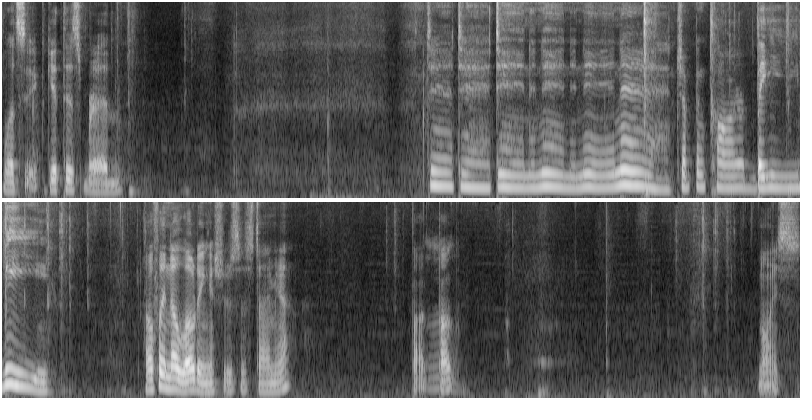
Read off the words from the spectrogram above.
Let's see. Get this bread. Da, da, da, na, na, na, na, na. Jumping car, baby. Hopefully, no loading issues this time. Yeah. Pug, Mm. pug. Nice.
